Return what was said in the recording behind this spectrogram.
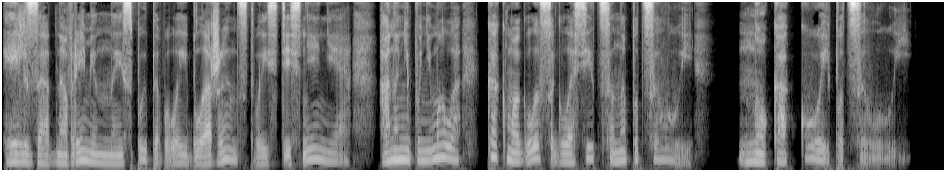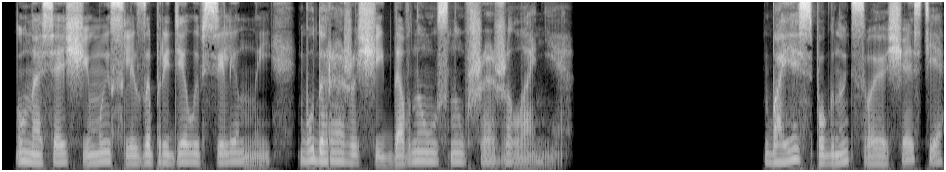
Эльза одновременно испытывала и блаженство, и стеснение. Она не понимала, как могла согласиться на поцелуй. Но какой поцелуй? уносящий мысли за пределы Вселенной, будоражащий давно уснувшее желание. Боясь спугнуть свое счастье,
